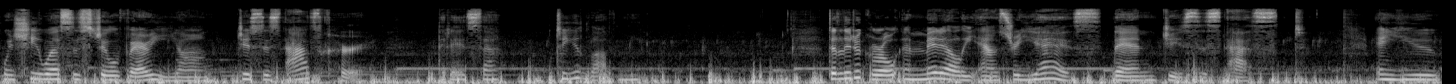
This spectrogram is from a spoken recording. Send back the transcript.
when she was still very young, Jesus asked her, Teresa, do you love me? The little girl immediately answered yes. Then Jesus asked, And you,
